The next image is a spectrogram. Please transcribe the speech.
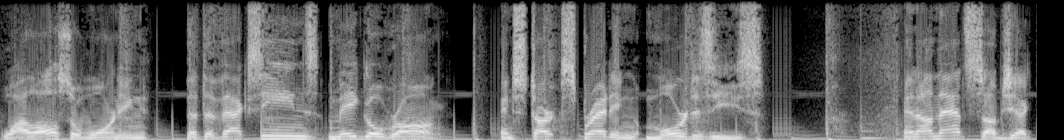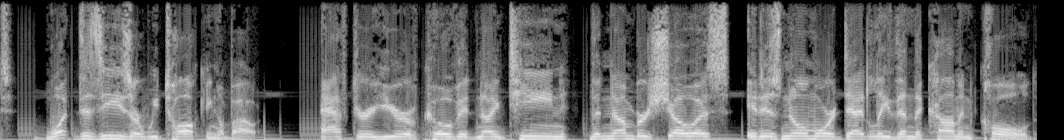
while also warning that the vaccines may go wrong and start spreading more disease. And on that subject, what disease are we talking about? After a year of COVID 19, the numbers show us it is no more deadly than the common cold.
